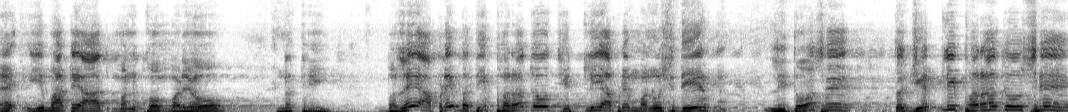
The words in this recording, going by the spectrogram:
હે, એ માટે આજ મનખો મળ્યો નથી. ભલે આપણે બધી ફરજો જેટલી આપણે મનુષ્ય દેહ લીધો છે, તો જેટલી ફરજો છે,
